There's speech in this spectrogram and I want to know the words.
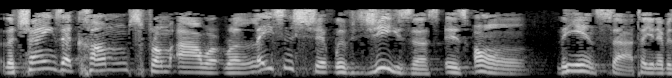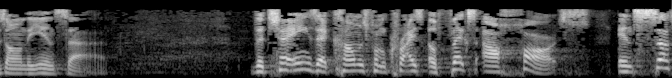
The change that comes from our relationship with Jesus is on the inside. Tell your neighbors on the inside. The change that comes from Christ affects our hearts in such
